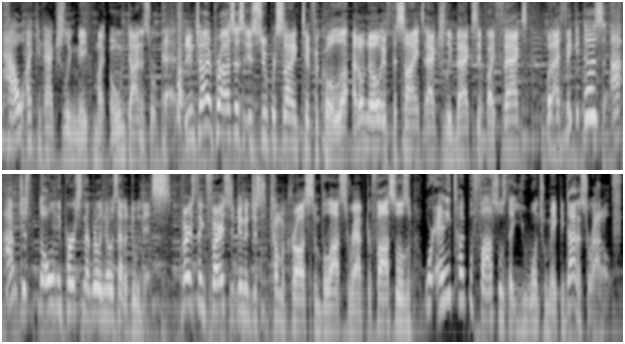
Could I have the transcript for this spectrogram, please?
how I can actually make my own dinosaur pet. The entire process is super scientifical. I don't know if the science actually backs it by facts, but I think it does. I am just the only person that really knows how to do this. First things first, you're gonna just come across some Velociraptor fossils or any type of fossils that you want want to make a dinosaur out of.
